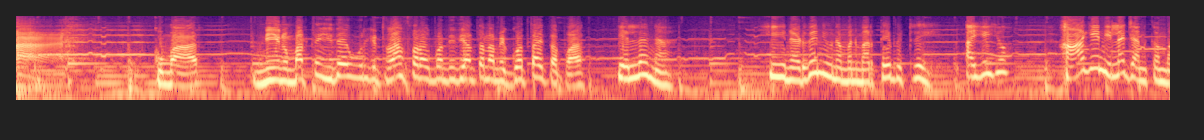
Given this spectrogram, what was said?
ಆ, ಕುಮಾರ್ ನೀನು ಮತ್ತೆ ಇದೇ ಊರಿಗೆ ಟ್ರಾನ್ಸ್ಫರ್ ಆಗಿ ಬಂದಿದ್ಯಾ ಅಂತ ನಮಗೆ ಗೊತ್ತಾಯ್ತಪ್ಪ. ಎಲ್ಲಣ್ಣ ಈ ನಡುವೆ ನೀವು ನಮ್ಮನ್ನ ಮರ್ತೇ ಬಿಟ್ರಿ. ಅಯ್ಯಯ್ಯೋ ಹಾಗೇನಿಲ್ಲ ಜಾನಕಮ್ಮ.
